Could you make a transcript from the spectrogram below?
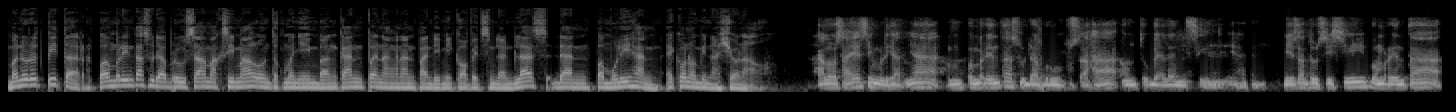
Menurut Peter, pemerintah sudah berusaha maksimal untuk menyeimbangkan penanganan pandemi COVID-19 dan pemulihan ekonomi nasional. Kalau saya sih melihatnya pemerintah sudah berusaha untuk balancing. Ya. Di satu sisi pemerintah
